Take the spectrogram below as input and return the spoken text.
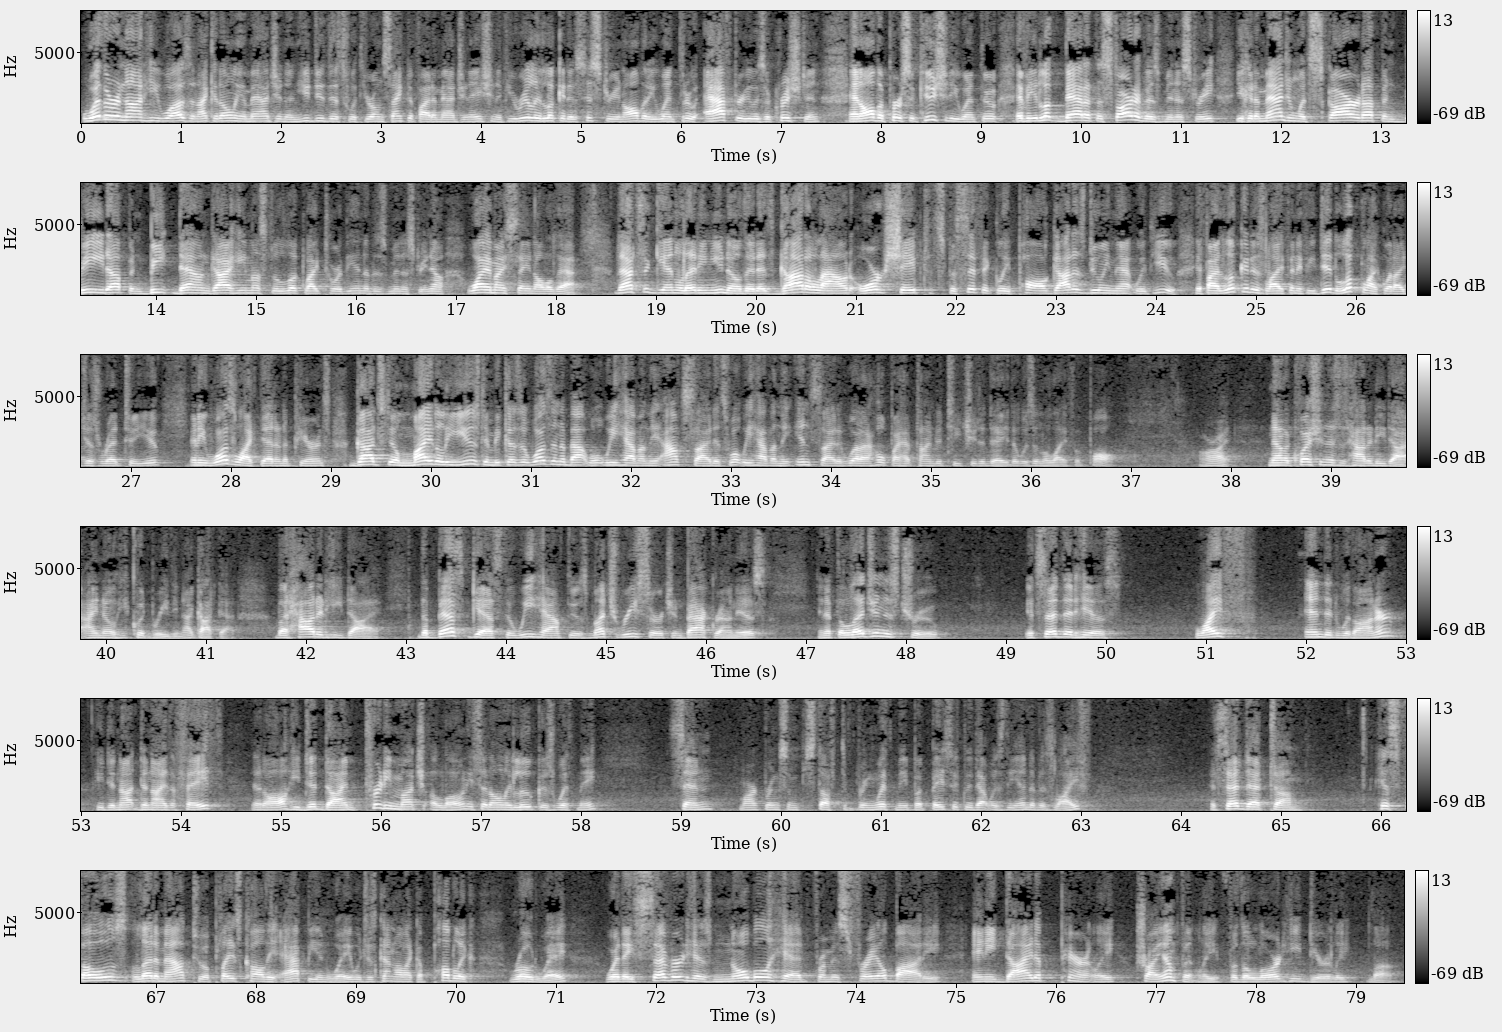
Whether or not he was, and I could only imagine, and you do this with your own sanctified imagination, if you really look at his history and all that he went through after he was a Christian and all the persecution he went through, if he looked bad at the start of his ministry, you could imagine what scarred up and beat up and beat down guy he must have looked like toward the end of his ministry. Now, why am I saying all of that? That's again letting you know that as God allowed or shaped specifically Paul, God is doing that with you. If I look at his life, and if he did look like what I just read to you, and he was like that in appearance, God still mightily used him because it wasn't about what we have on the outside, it's what we have on the inside of what I hope I have time to teach you today that was in the life of Paul. All right. Now, the question is, is how did he die? I know he quit breathing. I got that. But how did he die? The best guess that we have through as much research and background is, and if the legend is true, it said that his life ended with honor. He did not deny the faith at all. He did die pretty much alone. He said, Only Luke is with me. Send Mark, brings some stuff to bring with me, but basically that was the end of his life. It said that um, his foes led him out to a place called the Appian Way, which is kind of like a public roadway, where they severed his noble head from his frail body, and he died apparently triumphantly for the Lord he dearly loved.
